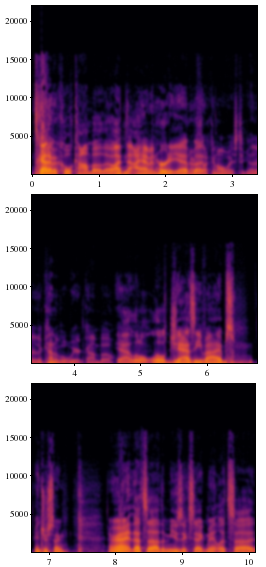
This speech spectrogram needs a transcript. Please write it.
It's kind of a cool combo though. I've n- I haven't heard it yet, They're but fucking always together. They're kind of a weird combo. Yeah, little little jazzy vibes. Interesting. All right, that's uh the music segment. Let's uh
